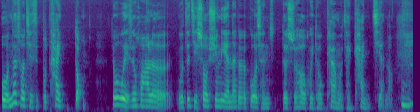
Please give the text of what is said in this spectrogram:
我那时候其实不太懂，就我也是花了我自己受训练那个过程的时候，回头看我才看见哦。嗯。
